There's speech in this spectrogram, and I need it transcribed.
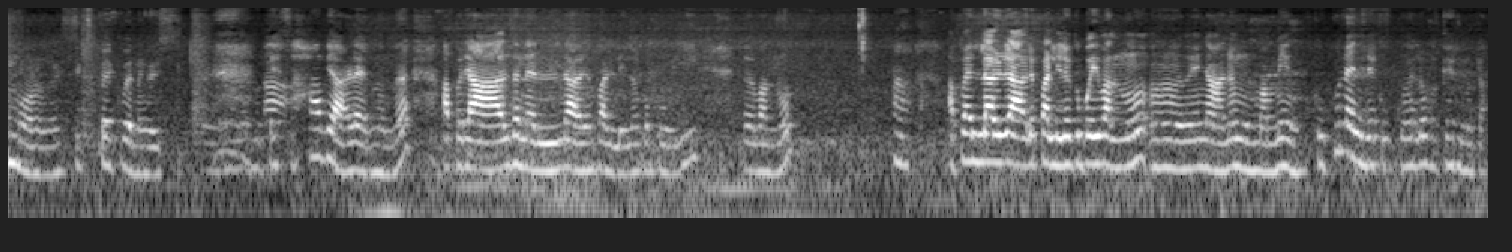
ആണോ ഗൈസ് സിക്സ് പാക്ക് വരണം കഴിച്ചു ആ വ്യാഴായിരുന്നു ഒന്ന് അപ്പൊ രാവിലെ തന്നെ എല്ലാവരും പള്ളിയിലൊക്കെ പോയി വന്നു. അപ്പോൾ അപ്പൊ എല്ലാവരും രാവിലെ പള്ളിയിലൊക്കെ പോയി വന്നു. ഞാനും മമ്മിയും കുക്കുനെ കുക്കുനെല്ലാം ഉറക്കായിരുന്നു കേട്ടോ.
